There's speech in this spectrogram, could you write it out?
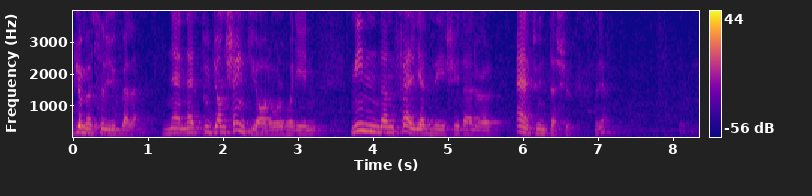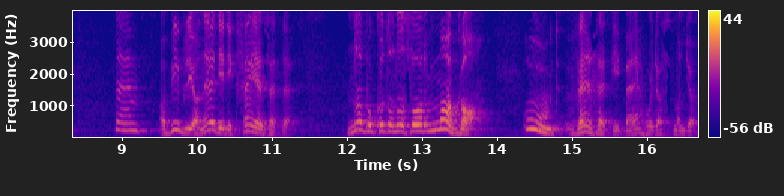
gyömöszöljük bele. Ne, ne tudjon senki arról, hogy én minden feljegyzését erről eltüntessük. Ugye? Nem. A Biblia negyedik fejezete Nabukodonozor maga úgy vezeti be, hogy azt mondja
